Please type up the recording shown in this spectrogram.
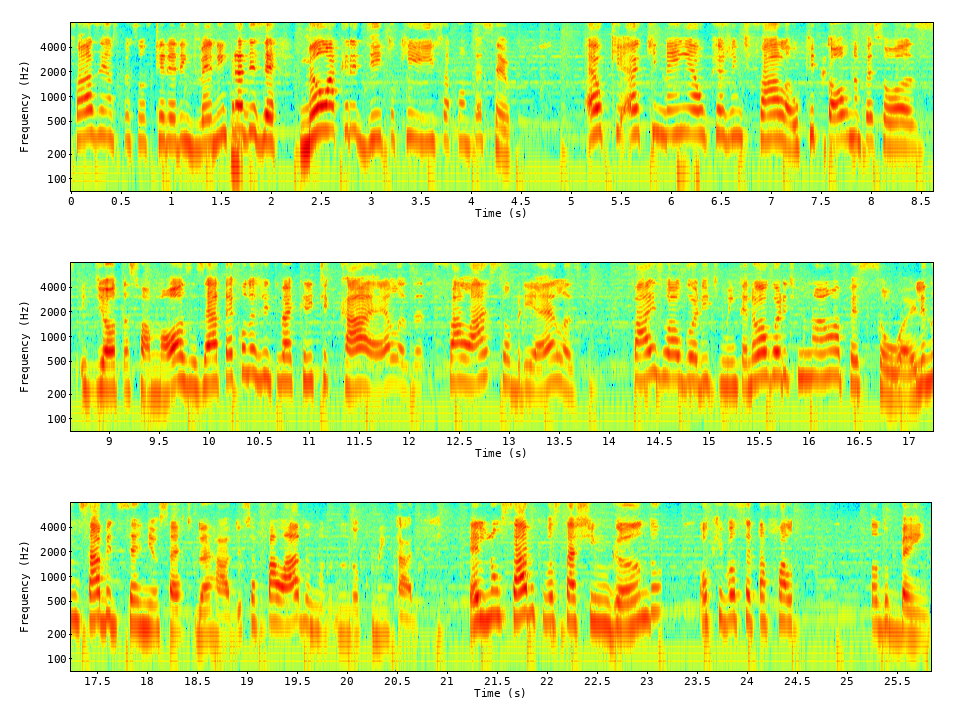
fazem as pessoas quererem ver, nem para dizer, não acredito que isso aconteceu é o que é que nem é o que a gente fala. O que torna pessoas idiotas famosas é até quando a gente vai criticar elas, é falar sobre elas, faz o algoritmo entender. O algoritmo não é uma pessoa, ele não sabe discernir o certo do errado. Isso é falado no, no documentário. Ele não sabe que você está xingando ou que você está falando bem.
